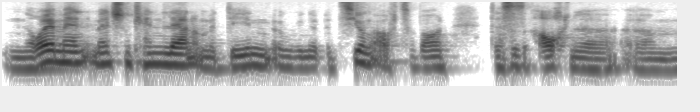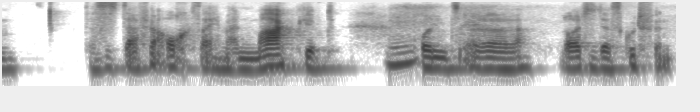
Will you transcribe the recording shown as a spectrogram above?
neue Menschen kennenlernen und mit denen irgendwie eine Beziehung aufzubauen, das ist auch eine, ähm, dass es dafür auch, sage ich mal, einen Markt gibt mhm. und äh, Leute, die das gut finden.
